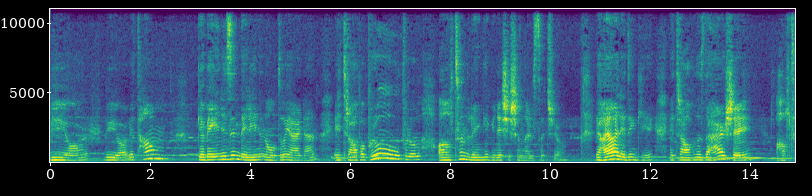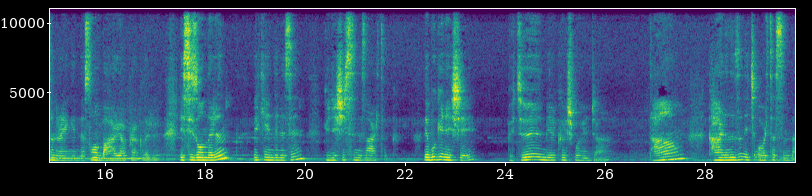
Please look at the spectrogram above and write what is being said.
büyüyor, büyüyor ve tam göbeğinizin deliğinin olduğu yerden etrafa pırıl pırıl altın rengi güneş ışınları saçıyor. Ve hayal edin ki etrafınızda her şey altın renginde sonbahar yaprakları. Ve siz onların ve kendinizin güneşisiniz artık. Ve bu güneşi bütün bir kış boyunca tam karnınızın iç ortasında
